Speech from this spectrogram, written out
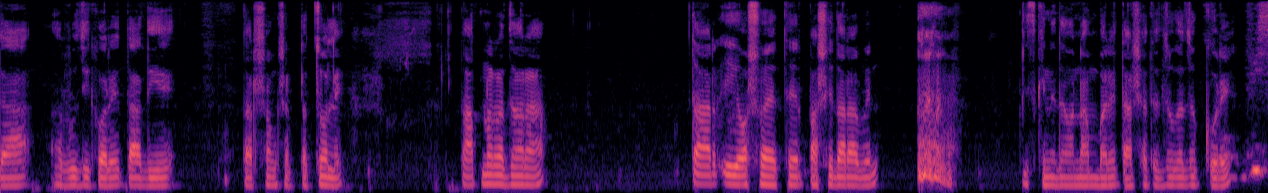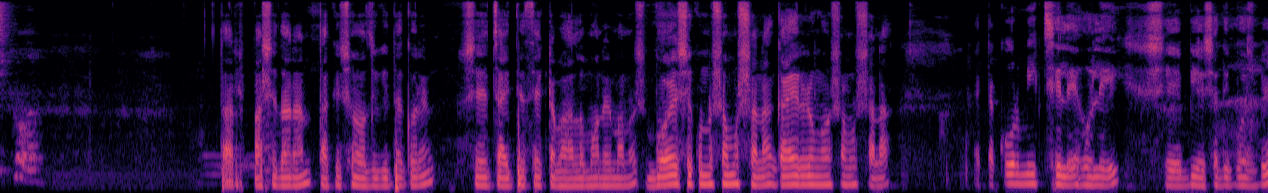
যা রুজি করে তা দিয়ে তার সংসারটা চলে। তো আপনারা যারা তার এই অসহায়তের পাশে দাঁড়াবেন। স্ক্রিনে দেওয়া নাম্বারে তার সাথে যোগাযোগ করে তার পাশে দাঁড়ান, তাকে সহযোগিতা করেন। সে চাইতেছে একটা ভালো মনের মানুষ। বয়সে কোনো সমস্যা না, গায়ের রঙও সমস্যা না। একটা কর্মিক ছেলে হলেই সে বিয়ে শাদী বসবে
